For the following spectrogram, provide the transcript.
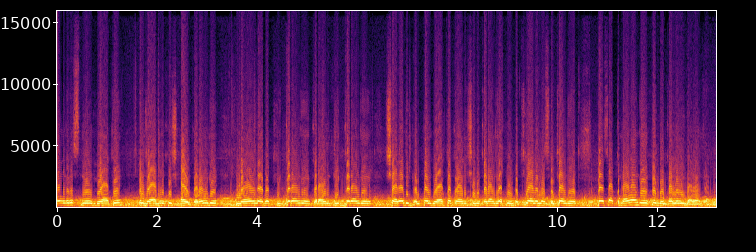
ਕਾਂਗਰਸ ਨੂੰ ਲਿਆ ਕੇ ਪੰਜਾਬ ਨੂੰ ਖੁਸ਼ਹਾਲ ਕਰਨਗੇ ਲੈਂਡ ਆਰਡਰ ਠੀਕ ਕਰਾਂਗੇ, ਕ੍ਰਾਈਮ ਠੀਕ ਕਰਾਂਗੇ, ਸ਼ਹਿਰਾਂ ਦੀ ਡਿਵੈਲਪਮੈਂਟ ਦੁਆਰ ਤੋਂ ਕਰਾਉਣੀ ਸ਼ੁਰੂ ਕਰਾਂਗੇ, ਆਪਣੀ ਬੱਚਿਆਂ ਵੱਲੋਂ ਸੋਚਾਂਗੇ, ਪੈਸਾ ਕਮਾਵਾਂਗੇ ਤੇ ਲੋਕਾਂ ਨੂੰ ਵੀ ਦੇਵਾਂਗੇ।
